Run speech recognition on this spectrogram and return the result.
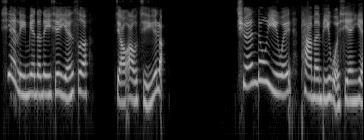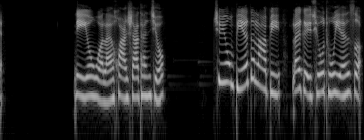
线里面的那些颜色骄傲极了，全都以为他们比我鲜艳。你用我来画沙滩球，却用别的蜡笔来给球涂颜色，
